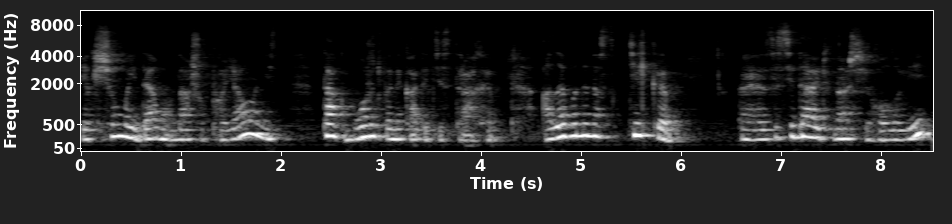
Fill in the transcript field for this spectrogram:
Якщо ми йдемо в нашу проявленість, так можуть виникати ці страхи, але вони настільки е, засідають в нашій голові,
